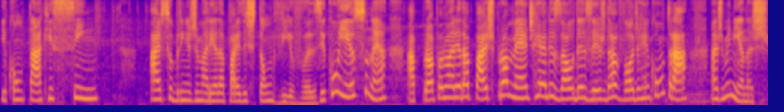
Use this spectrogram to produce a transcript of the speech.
e contar que sim, as sobrinhas de Maria da Paz estão vivas. E com isso, né, a própria Maria da Paz promete realizar o desejo da avó de reencontrar as meninas.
